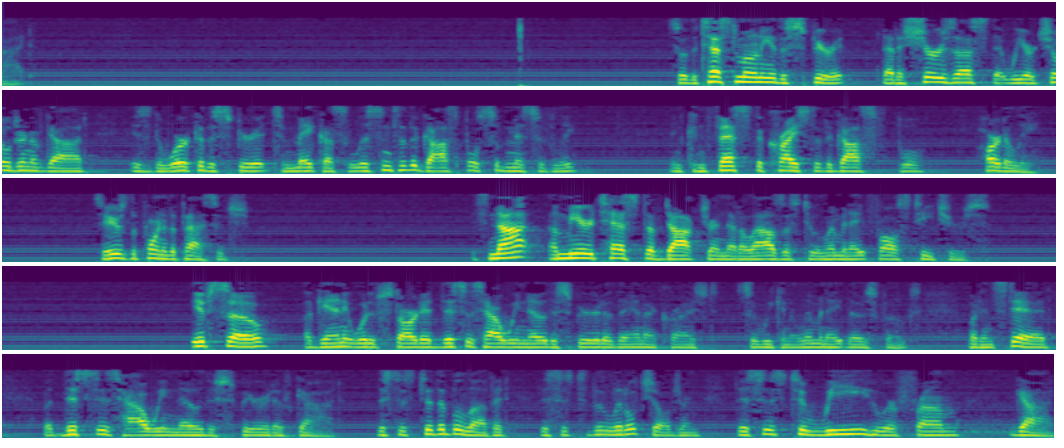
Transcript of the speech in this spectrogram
So, the testimony of the Spirit that assures us that we are children of God is the work of the Spirit to make us listen to the gospel submissively and confess the Christ of the gospel heartily. So here's the point of the passage. It's not a mere test of doctrine that allows us to eliminate false teachers. If so, again, it would have started this is how we know the spirit of the Antichrist, so we can eliminate those folks. But instead, but this is how we know the Spirit of God. This is to the beloved. This is to the little children. This is to we who are from God.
